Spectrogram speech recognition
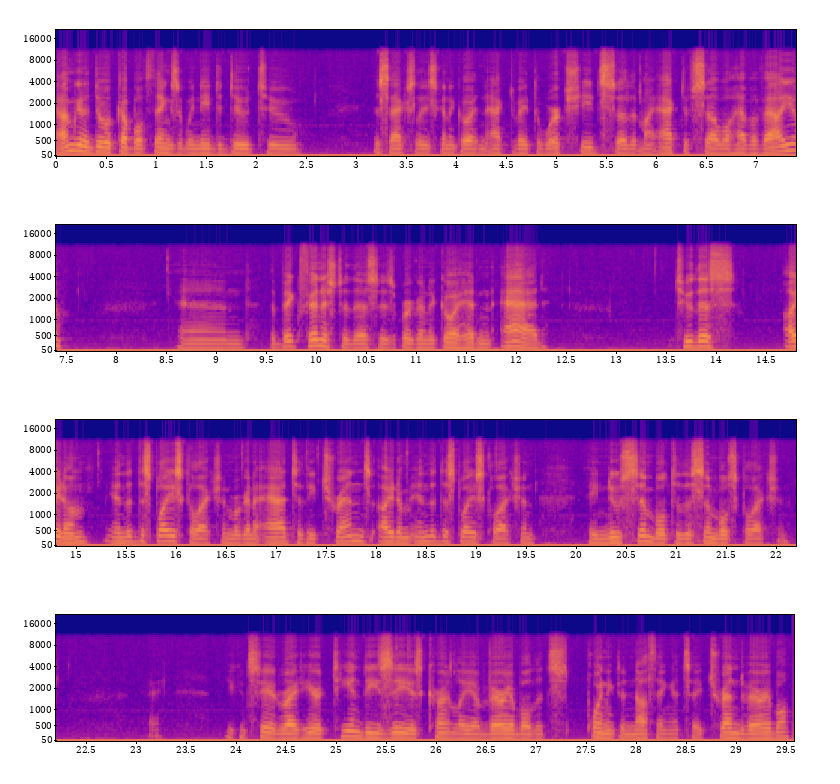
Now I'm going to do a couple of things that we need to do to this actually is going to go ahead and activate the worksheet so that my active cell will have a value and the big finish to this is we're going to go ahead and add to this item in the displays collection we're going to add to the trends item in the displays collection a new symbol to the symbols collection you can see it right here. TNDZ is currently a variable that's pointing to nothing. It's a trend variable.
